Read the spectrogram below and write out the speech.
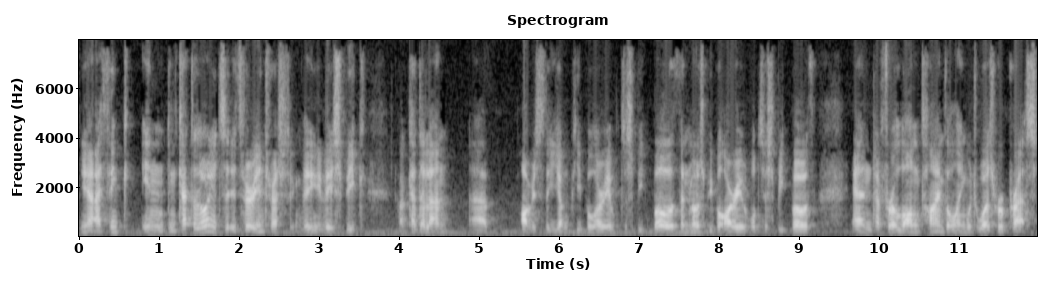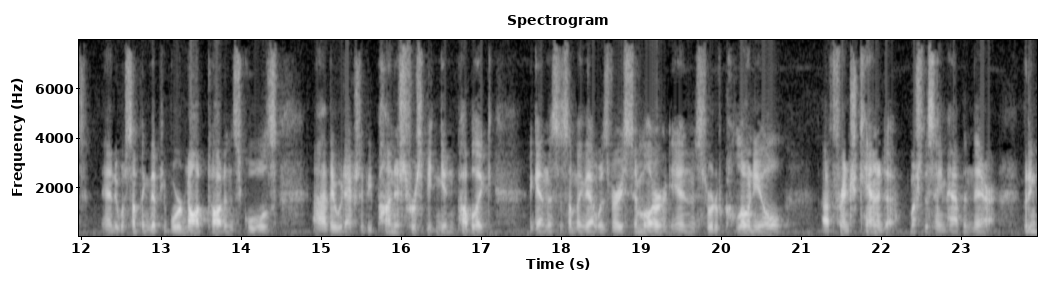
Yeah, I think in, in Catalonia it's, it's very interesting. They they speak uh, Catalan. Uh, obviously, young people are able to speak both, and most people are able to speak both. And for a long time, the language was repressed and it was something that people were not taught in schools. Uh, they would actually be punished for speaking it in public. Again, this is something that was very similar in sort of colonial uh, French Canada. Much the same happened there. But in,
